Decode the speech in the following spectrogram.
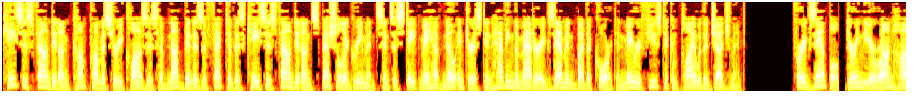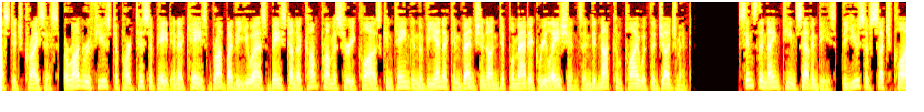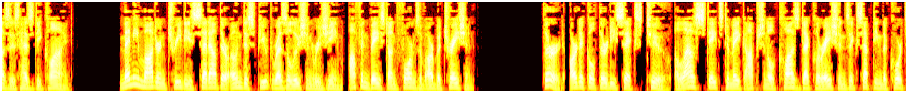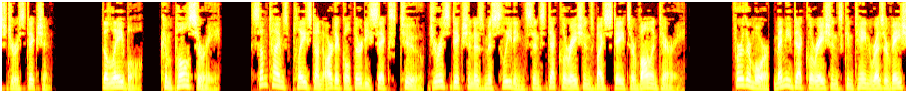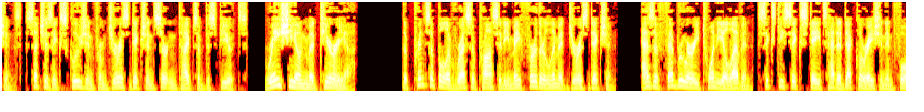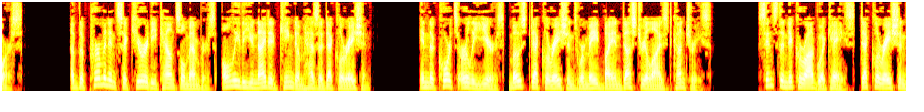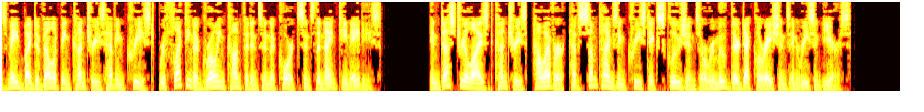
Cases founded on compromissory clauses have not been as effective as cases founded on special agreement since a state may have no interest in having the matter examined by the court and may refuse to comply with a judgment. For example, during the Iran hostage crisis, Iran refused to participate in a case brought by the U.S. based on a compromissory clause contained in the Vienna Convention on Diplomatic Relations and did not comply with the judgment. Since the 1970s, the use of such clauses has declined. Many modern treaties set out their own dispute resolution regime, often based on forms of arbitration. Third, Article 36 allows states to make optional clause declarations accepting the court's jurisdiction. The label, compulsory, sometimes placed on Article 36 jurisdiction is misleading since declarations by states are voluntary. Furthermore, many declarations contain reservations, such as exclusion from jurisdiction certain types of disputes. Ratione materiae. The principle of reciprocity may further limit jurisdiction. As of February 2011, 66 states had a declaration in force. Of the Permanent Security Council members, only the United Kingdom has a declaration. In the court's early years, most declarations were made by industrialized countries. Since the Nicaragua case, declarations made by developing countries have increased, reflecting a growing confidence in the court since the 1980s. Industrialized countries, however, have sometimes increased exclusions or removed their declarations in recent years.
